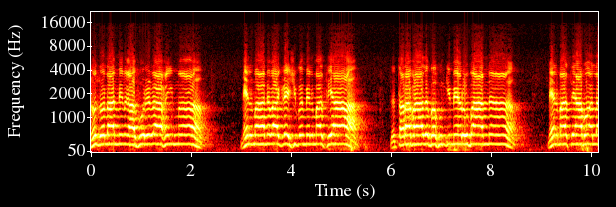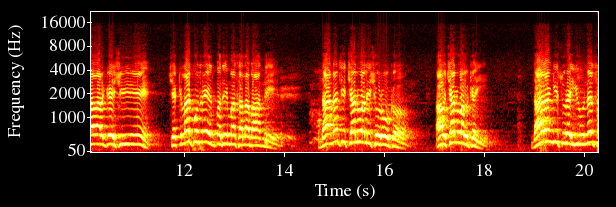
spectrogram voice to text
نزلا من غفور رحيم. ملمان واکڑے شپ ملما سیا. تو طرف آد بخون کی مہربان. ملما سیا بو اللہ ورکڑے شی شکلا قدرت پدی مسئلہ باندے. دانا چی چل والی شروع کو. او چل وال کئی. دارنگی سورہ یونس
